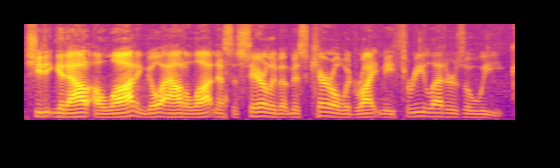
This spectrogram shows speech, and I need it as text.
she didn't get out a lot and go out a lot necessarily, but Miss Carol would write me three letters a week.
